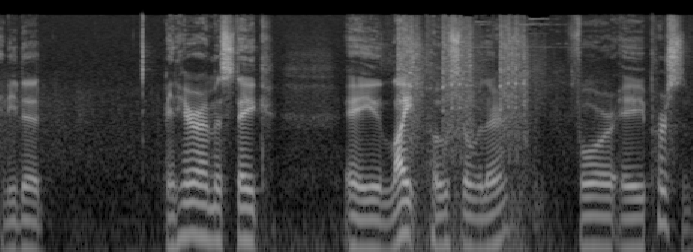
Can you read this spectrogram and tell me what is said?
And he did. And here I mistake a light post over there for a person.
